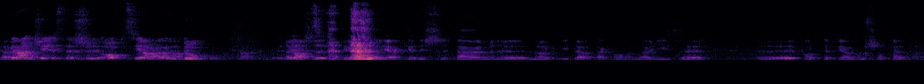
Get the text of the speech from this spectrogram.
tak. w grancie jest też y, opcja y, druku. Tak. To pracy. jest rzecz pierwsza. Ja kiedyś czytałem y, Norwida taką analizę fortepianu Chopina,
